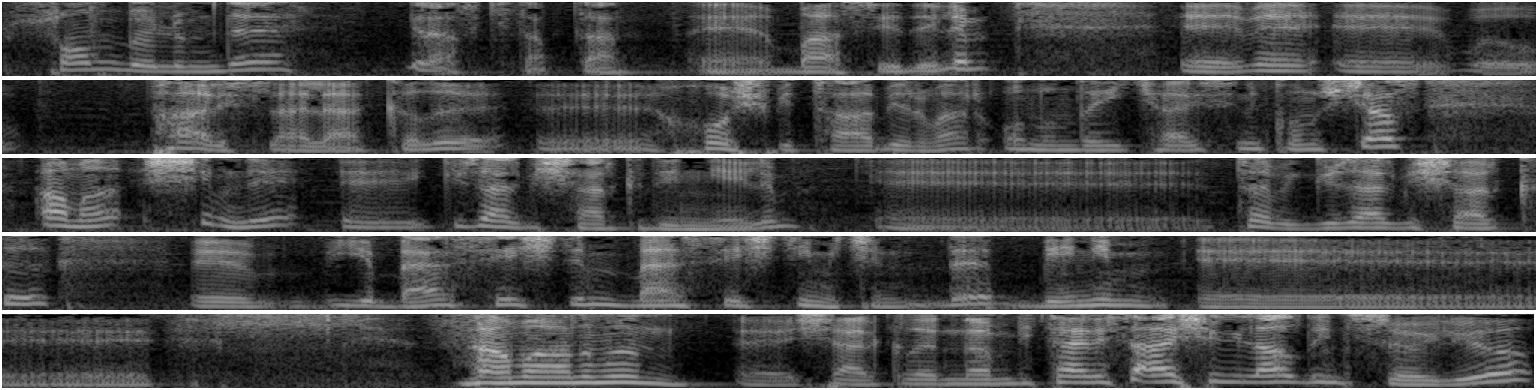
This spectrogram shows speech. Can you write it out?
son bölümde biraz kitaptan e, bahsedelim. E, ve e, bu Paris'le alakalı e, hoş bir tabir var. Onun da hikayesini konuşacağız. Ama şimdi e, güzel bir şarkı dinleyelim. E, tabii güzel bir şarkı e, ben seçtim. Ben seçtiğim için de benim e, zamanımın e, şarkılarından bir tanesi Ayşegül Aldınç söylüyor.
